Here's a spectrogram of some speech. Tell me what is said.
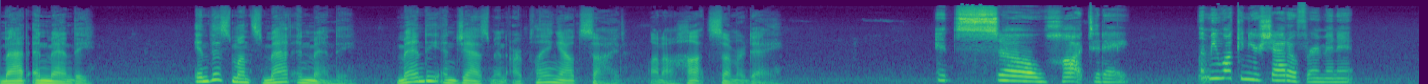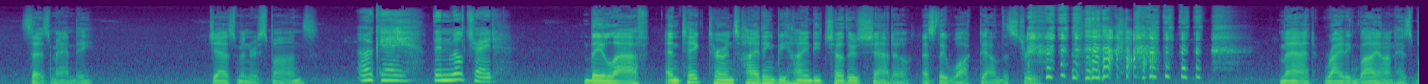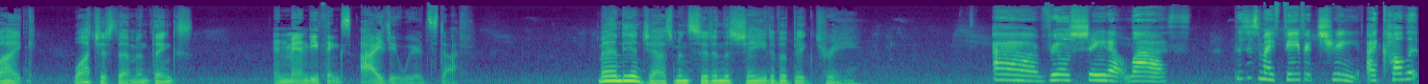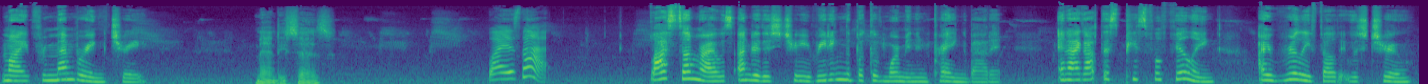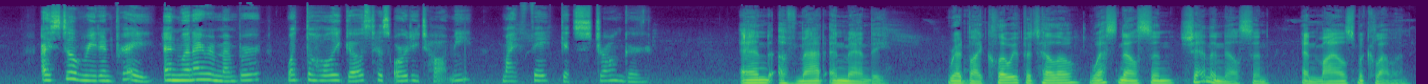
Matt and Mandy. In this month's Matt and Mandy, Mandy and Jasmine are playing outside on a hot summer day. It's so hot today. Let me walk in your shadow for a minute. says Mandy. Jasmine responds. Okay, then we'll trade. They laugh and take turns hiding behind each other's shadow as they walk down the street. Matt, riding by on his bike, watches them and thinks, And Mandy thinks I do weird stuff. Mandy and Jasmine sit in the shade of a big tree. Ah, real shade at last. This is my favorite tree. I call it my remembering tree. Mandy says. Why is that? Last summer, I was under this tree reading the Book of Mormon and praying about it. And I got this peaceful feeling. I really felt it was true. I still read and pray, and when I remember what the Holy Ghost has already taught me, my faith gets stronger. End of Matt and Mandy. Read by Chloe Patello, Wes Nelson, Shannon Nelson, and Miles McClellan.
